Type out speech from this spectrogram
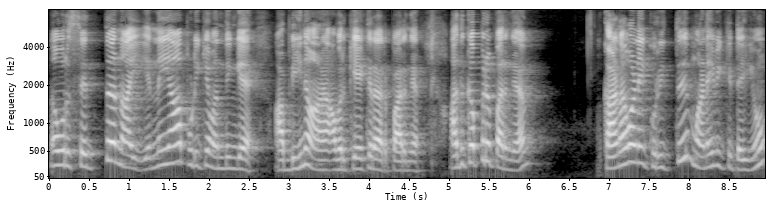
நான் ஒரு செத்த நாய். என்னையா பிடிக்க வந்தீங்க? அப்படின்னு அவர் கேட்குறாரு பாருங்க. அதுக்கப்புறம் பாருங்கள் கணவனை குறித்து மனைவி கிட்டையும்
